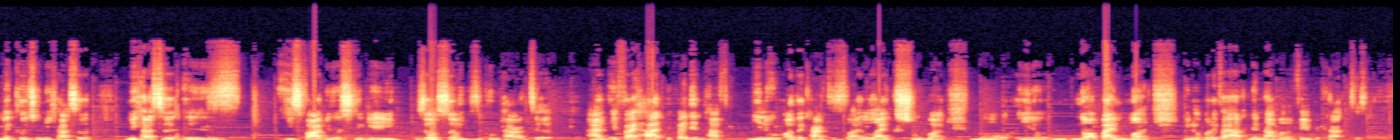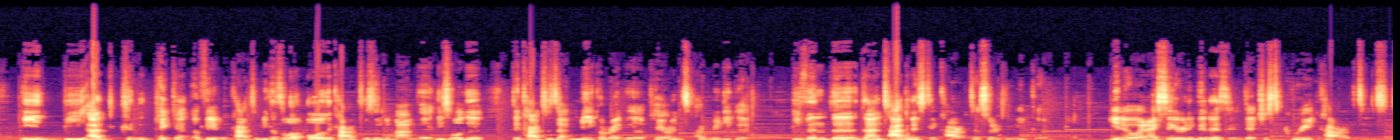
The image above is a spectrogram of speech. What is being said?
Mikoto Mikasa. Mikasa is he's fabulously gay. He's awesome. He's a cool character. And if I had, if I didn't have, you know, other characters that I like so much more, you know, not by much, you know, but if I didn't have other favorite characters, he'd be. I couldn't pick a favorite character because a lot, all the characters in the manga, these all the the characters that make a regular appearance are really good. Even the the antagonistic characters are really good, you know. And I say really good as in they're just great characters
